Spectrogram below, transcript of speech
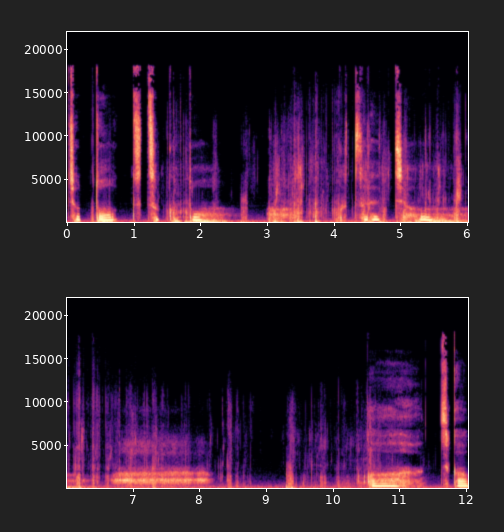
ちょっとつつくと崩れちゃう。あ違う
